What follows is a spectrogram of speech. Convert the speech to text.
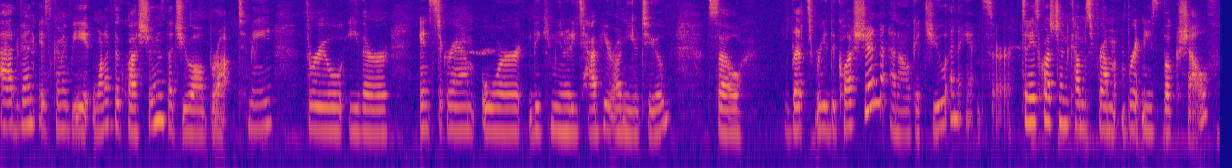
Advent is going to be one of the questions that you all brought to me through either Instagram or the community tab here on YouTube. So let's read the question and I'll get you an answer. Today's question comes from Brittany's bookshelf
